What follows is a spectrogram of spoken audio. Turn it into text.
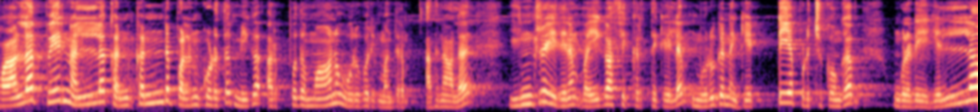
பல பேர் நல்ல கண்கண்ட பலன் கொடுத்த மிக அற்புதமான ஒருவரி மந்திரம். அதனால் இன்றைய தினம் வைகாசி கிருத்திகையில் முருகனை கெட்டியாக பிடிச்சிக்கோங்க. உங்களுடைய எல்லா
